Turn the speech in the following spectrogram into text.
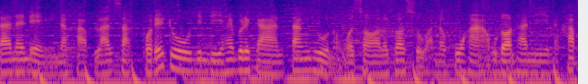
ได้นั่นเองนะครับร้านสักโพเด้ดูยินดีให้บริการตั้งอยู่หนองบัวซอแล้วก็สวนคูหาอุดรธานีนะครับ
